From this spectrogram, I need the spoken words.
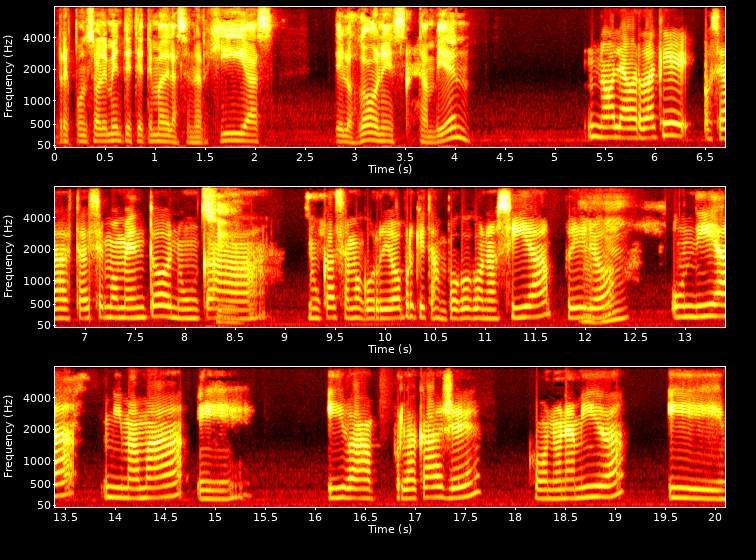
responsablemente este tema de las energías, de los dones también? No, la verdad que, o sea, hasta ese momento nunca, nunca se me ocurrió porque tampoco conocía, pero un día mi mamá eh, iba por la calle con una amiga y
